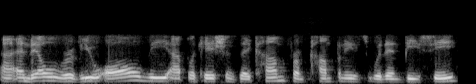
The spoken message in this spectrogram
and they'll review all the applications they come from companies within BC,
